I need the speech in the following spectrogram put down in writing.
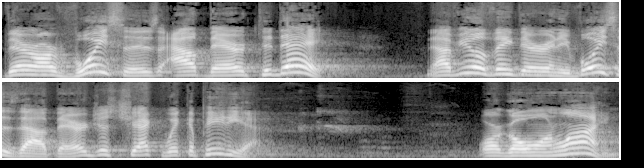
there are voices out there today. Now, if you don't think there are any voices out there, just check Wikipedia or go online.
